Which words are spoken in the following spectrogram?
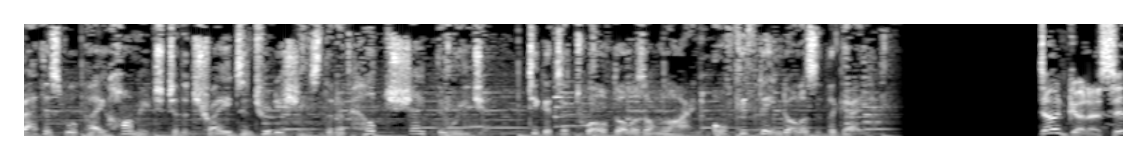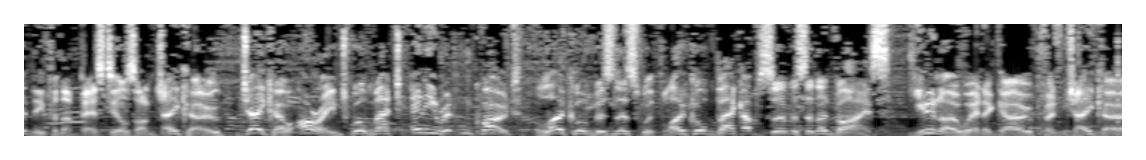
Bathurst will pay homage to the trades and traditions that have helped shape the region. Tickets are $12 online or $15 at the gate. Don't go to Sydney for the best deals on Jayco. Jayco Orange will match any written quote. Local business with local backup service and advice. You know where to go for Jayco.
